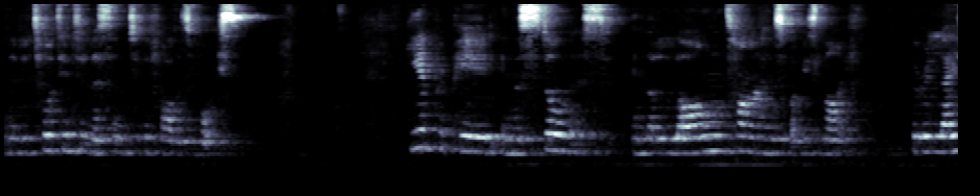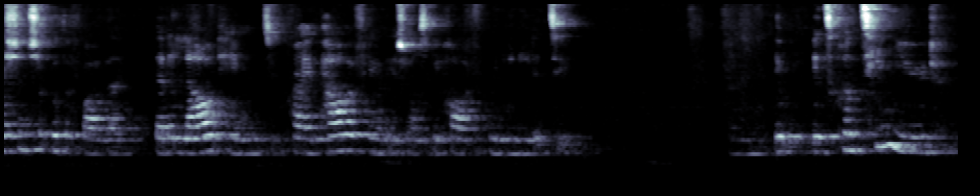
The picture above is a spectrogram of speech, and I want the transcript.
and it had taught him to listen to the Father's voice. He had prepared in the stillness, in the long times of his life, the relationship with the Father that allowed him to pray powerfully on Israel's behalf when he needed to. Um, it, it's continued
